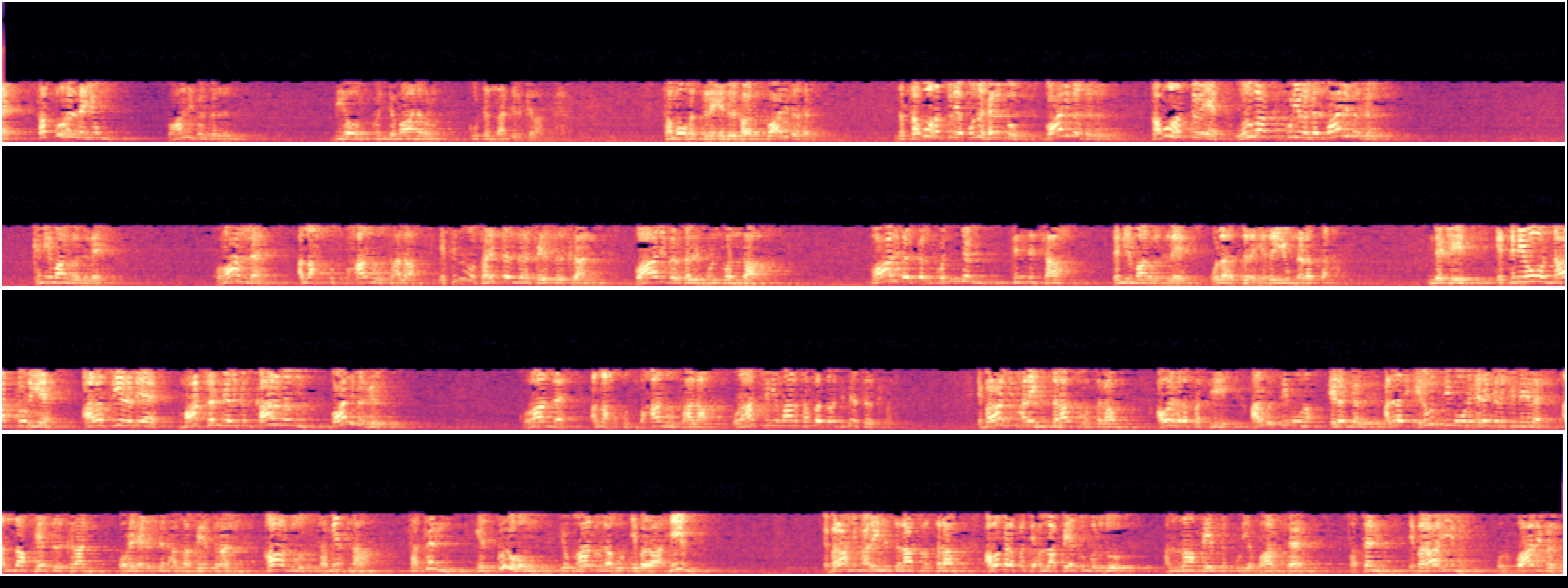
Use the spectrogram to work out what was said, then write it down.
தப்புகளையும் வாலிபர்கள் மிகவும் கொஞ்சமான ஒரு கூட்டம் தான் இருக்கிறாங்க. சமூகத்திலே எதிர்காலம் வாலிபர்கள். இந்த சமூகத்துடைய முதுகெலும்பு வாலிபர்கள். சமூகத்துடைய உருவாக்கக்கூடியவர்கள் வாலிபர்கள். கண்ணியமானவர்களே குரான்ல அல்லாஹ் சுப்ஹானஹு எத்தனையோ சரித்திரங்களை வாலிபர்கள் முன் வந்தா வாலிபர்கள் கொஞ்சம் சிந்திச்சா கண்ணியமானவர்களே உலகத்தில் எதையும் நடத்தலாம் இன்றைக்கு எத்தனையோ நாட்டுடைய அரசியலுடைய மாற்றங்களுக்கும் காரணம் வாலிபர்கள். குரான் அல்லாஹ் ஒரு ஆச்சரியமான சம்பவத்தை வச்சு பேசிருக்கிறார் இப்ராஹிம் அலைஹி சலாத்து வசலாம் அவர்களை பற்றி அறுபத்தி மூணு இடங்கள் அல்லது எழுபத்தி மூணு இடங்களுக்கு மேல அல்லாஹ் பேசிருக்கிறான் ஒரு இடத்தில் அல்லாஹ் பேசுறான் காலு சமிஅனா சதன் யஸ்குருஹும் யுகாலு லஹு இப்ராஹிம். இப்ராஹிம் அலைஹி ஸலாத்து வஸலாம் அவங்கள பத்தி அல்லாஹ் பேசும் பொழுது அல்லாஹ் பேசக்கூடிய வார்த்தை ஃபதன் இப்ராஹிம் ஒரு வாலிபர்.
